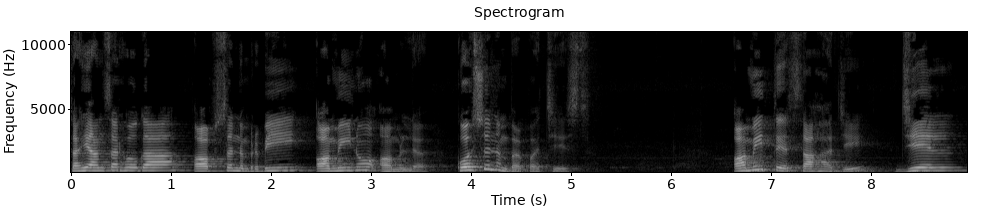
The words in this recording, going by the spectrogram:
सही आंसर होगा ऑप्शन नंबर बी, अमीनो अम्ल। क्वेश्चन नंबर पच्चीस। अमित शाह जी, जेल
